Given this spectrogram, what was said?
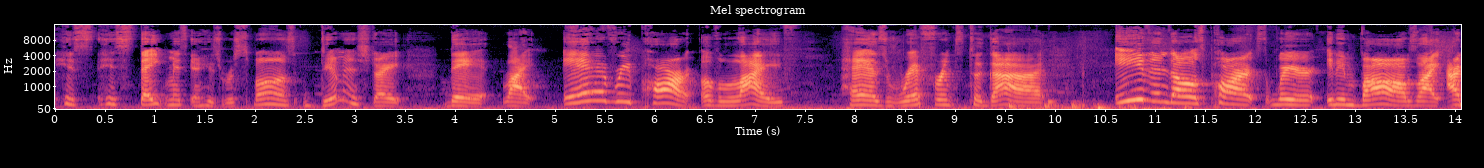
his his statements and his response demonstrate that like every part of life has reference to God even those parts where it involves like I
